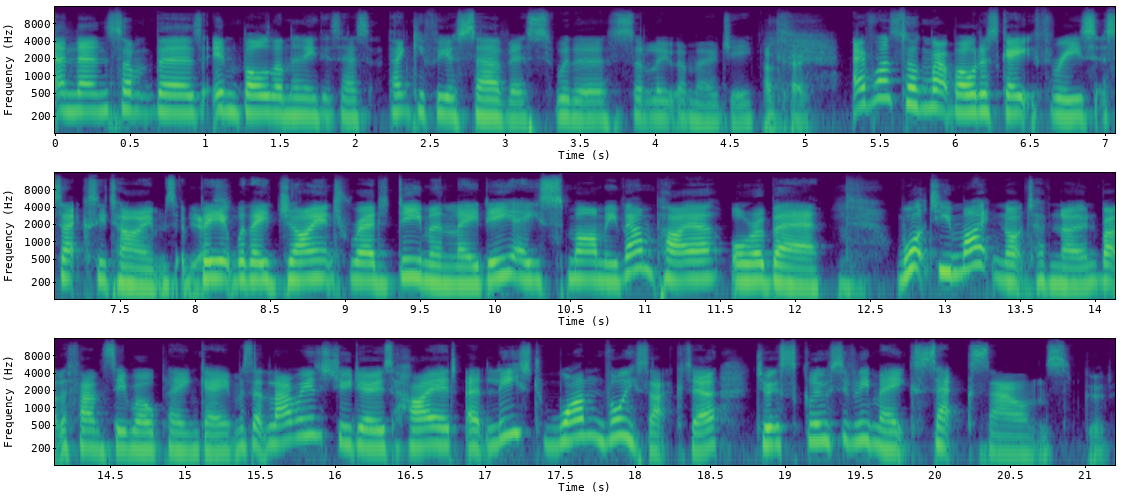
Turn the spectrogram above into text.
and then some there's in bold underneath it says, Thank you for your service with a salute emoji. Okay. Everyone's talking about Baldur's Gate 3's sexy times, Yes. be it with a giant red demon lady, a smarmy vampire, or a bear. Hmm. What you might not have known about the fantasy role playing game is that Larian Studios hired at least one voice actor to exclusively make sex sounds. Good.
